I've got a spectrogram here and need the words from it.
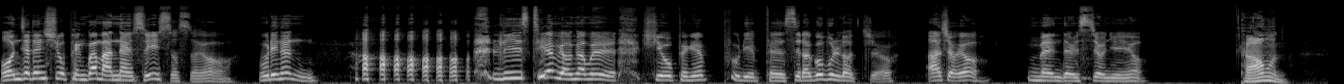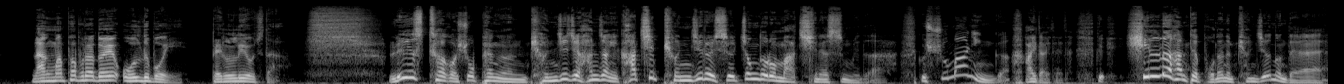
언제든 쇼팽과 만날 수 있었어요. 우리는 리스트의 명함을 쇼팽의 free pass라고 불렀죠. 아셔요? 멘델스존이에요. 다음은 낭만파 brother의 old boy 베를리오즈다. 리스트하고 쇼팽은 편지지 한 장에 같이 편지를 쓸 정도로 막 친했습니다. 그 슈만인가? 아니다, 아니다, 아니다. 그 힐러한테 보내는 편지였는데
